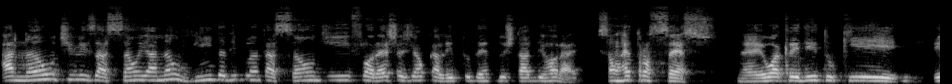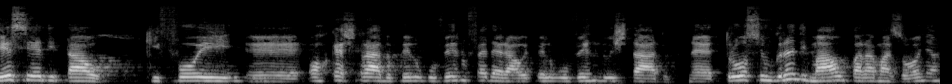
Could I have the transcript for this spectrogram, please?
a não utilização e a não vinda de plantação de florestas de eucalipto dentro do estado de Roraima. São retrocessos. Né? Eu acredito que esse edital que foi é, orquestrado pelo governo federal e pelo governo do estado, né, trouxe um grande mal para a Amazônia.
